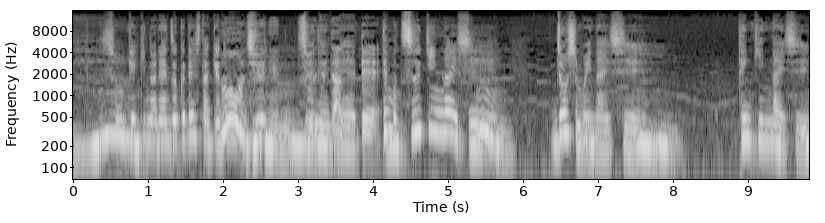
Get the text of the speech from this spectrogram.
うん。衝撃の連続でしたけど、うん。10年10続いてたっ年て。ででも通勤ないし、うん。上司もいないし、うん転勤ないし、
